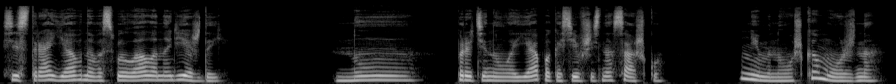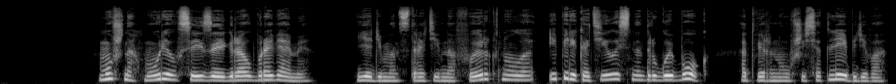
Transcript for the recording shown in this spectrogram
Сестра явно воспылала надеждой. «Ну...» — протянула я, покосившись на Сашку. «Немножко можно». Муж нахмурился и заиграл бровями. Я демонстративно фыркнула и перекатилась на другой бок, отвернувшись от Лебедева.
